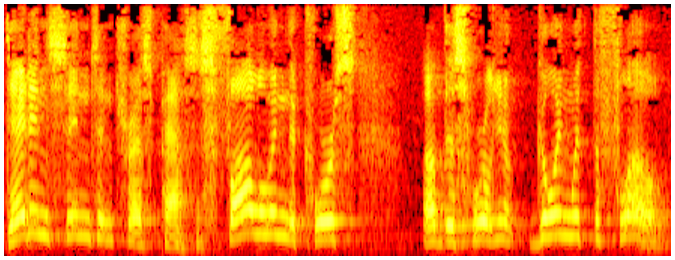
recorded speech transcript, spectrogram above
Dead in sins and trespasses, following the course of this world, you know, going with the flow,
